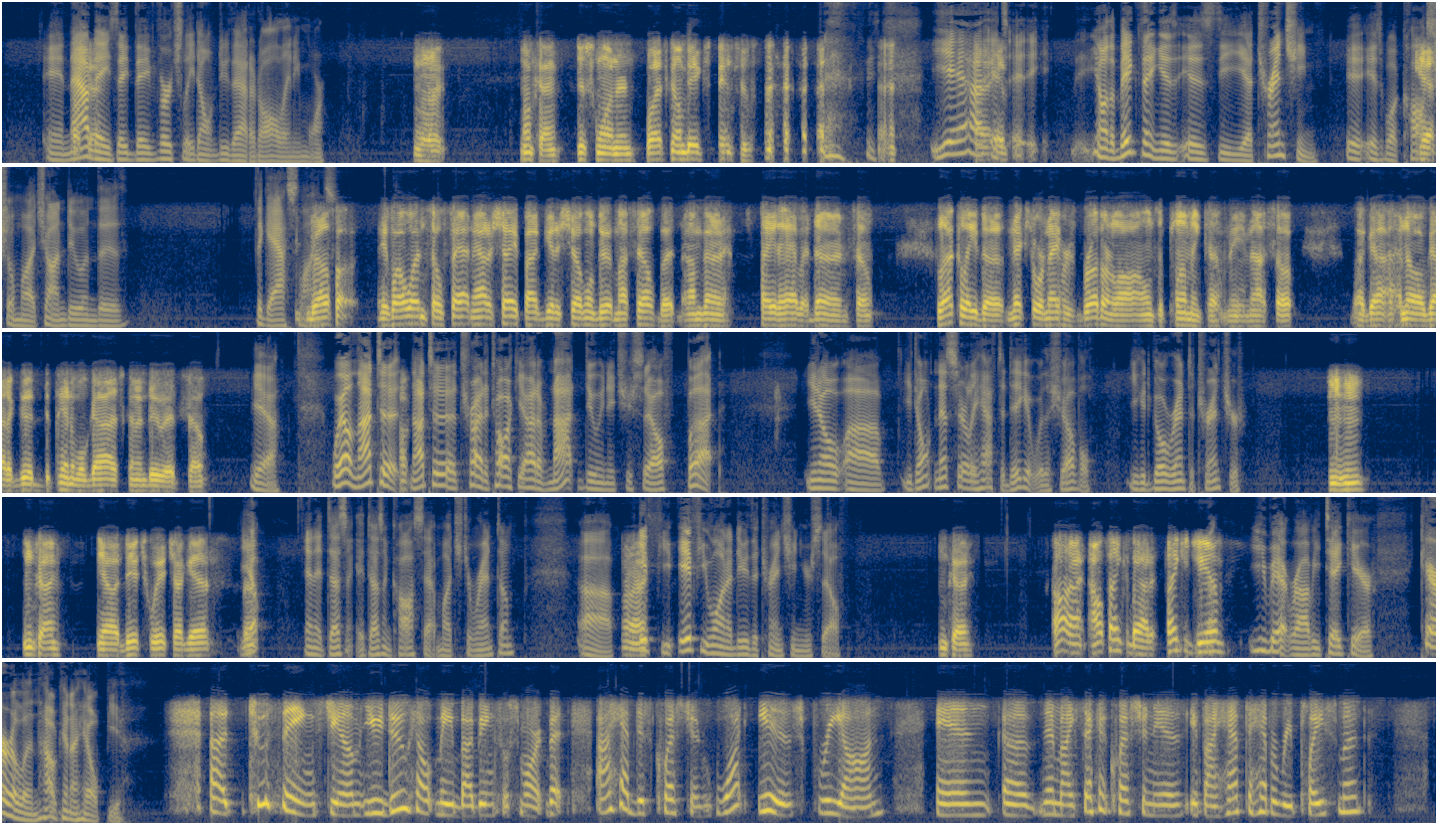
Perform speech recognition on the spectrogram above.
And Okay. nowadays, they they virtually don't do that at all anymore. Right. Okay. Just wondering. Well, it's going to be expensive. Yeah, Uh, it's it, you know the big thing is is the uh, trenching is, is what costs Yeah. so much on doing the the gas lines. well, if I, if I wasn't so fat and out of shape, I'd get a shovel and do it myself. But I'm going to pay to have it done. So, luckily, the next door neighbor's brother-in-law owns a plumbing company, and I so I got I know I've got a good, dependable guy that's going to do it. So, Yeah. Well, not Uh, to not to try to talk you out of not doing it yourself, but you know, uh, you don't necessarily have to dig it with a shovel. You could go rent a trencher. Mm-hmm. Okay. Yeah, a ditch witch, I guess. Yep. And it doesn't it doesn't cost that much to rent them. Uh, All right. if you if you want to do the trenching yourself. Okay. All right. I'll think about it. Thank you, Jim. You bet, Robbie. Take care. Carolyn, how can I help you? Uh, two things, Jim. You do help me by being so smart, but I have this question: What is Freon? And uh, then my second question is: If I have to have a replacement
